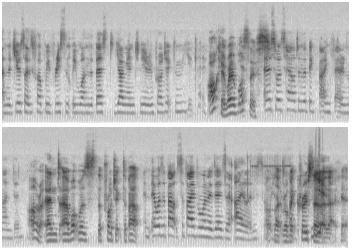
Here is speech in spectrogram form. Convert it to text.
And the geoscience club we've recently won the best young engineering project in the UK. Okay, where was yeah. this? And this was held in the Big Bang Fair in London. Alright, and uh, what was the project about? And it was about survival on a desert island. So oh, like Robert Crusoe yeah. like that, yeah.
